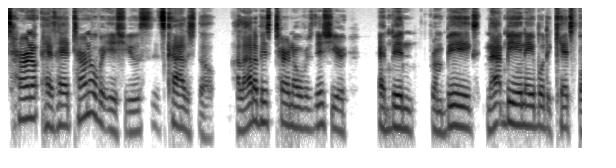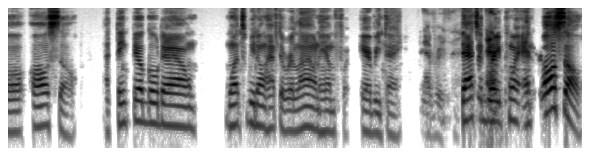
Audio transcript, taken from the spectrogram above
turn has had turnover issues. It's college though. A lot of his turnovers this year have been from bigs not being able to catch ball. Also, I think they'll go down once we don't have to rely on him for everything. Everything. That's a great point. And also,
